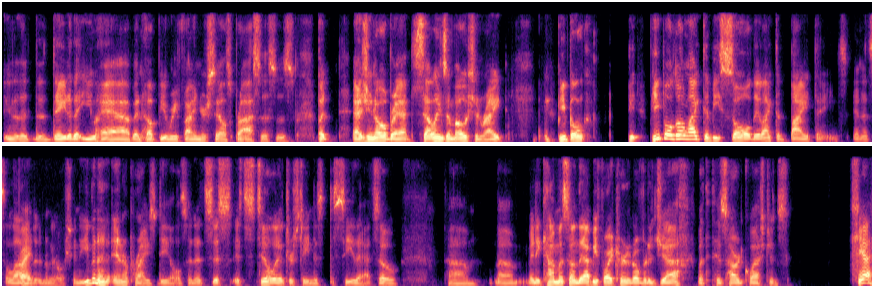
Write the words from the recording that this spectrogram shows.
you know the, the data that you have and help you refine your sales processes. But as you know, Brad, selling's emotion, right? People people don't like to be sold they like to buy things and it's a lot right. of emotion even in enterprise deals and it's just it's still interesting to, to see that so um, um, any comments on that before i turn it over to jeff with his hard questions yeah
